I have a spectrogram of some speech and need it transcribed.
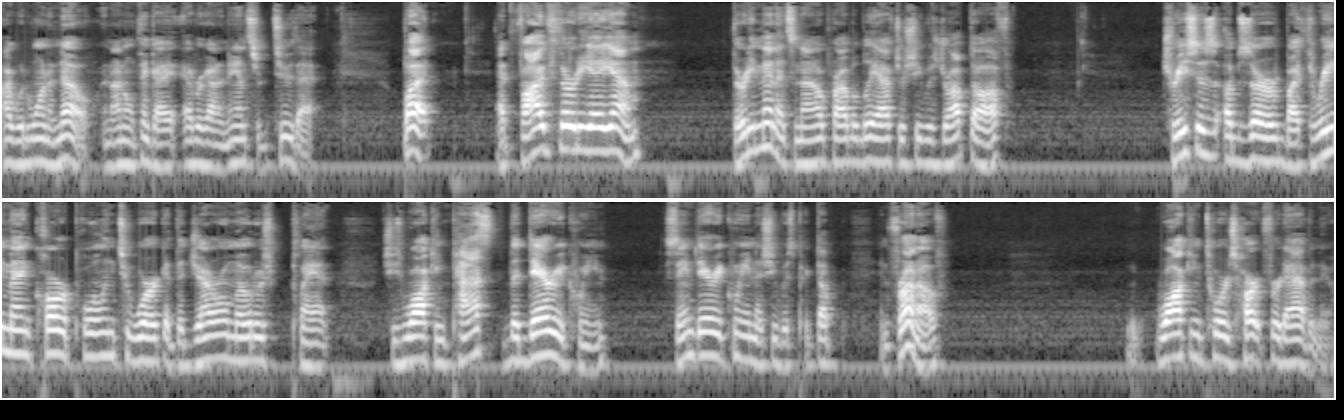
I would want to know, and I don't think I ever got an answer to that. But at 5:30 a.m., 30 minutes now probably after she was dropped off, Theresa's observed by three men carpooling to work at the General Motors plant. She's walking past the Dairy Queen, same Dairy Queen that she was picked up in front of, walking towards Hartford Avenue.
